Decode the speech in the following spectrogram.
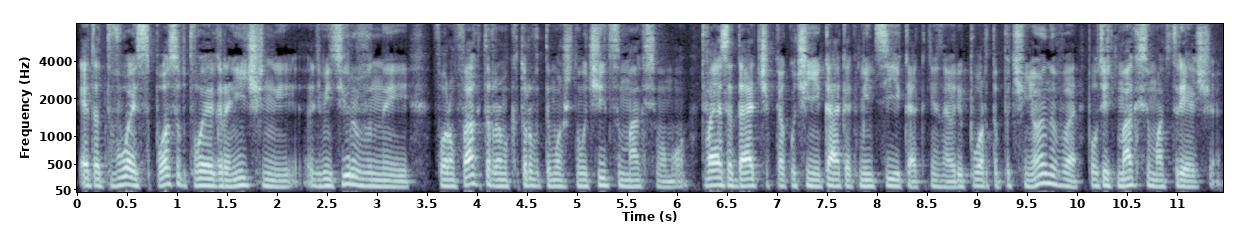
это твой способ, твой ограниченный, лимитированный форм-фактором, которого ты можешь научиться максимуму. Твоя задача как ученика, как менти, как, не знаю, репорта подчиненного, получить максимум от встречи.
